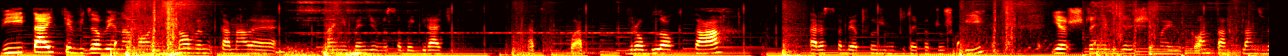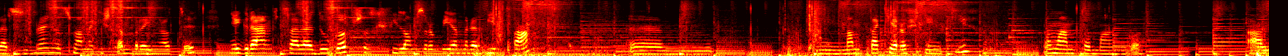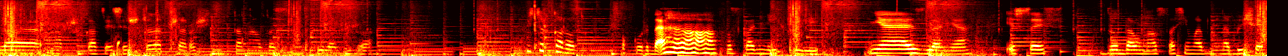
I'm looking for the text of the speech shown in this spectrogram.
Witajcie widzowie na moim nowym kanale. Na nim będziemy sobie grać na przykład w Robloxa. Teraz sobie otworzymy tutaj paczuszki. Jeszcze nie widzieliście mojego konta w Plants vs. Brainots, mam jakieś tam brainoty. Nie grałem wcale długo, przez chwilę zrobiłem rebirfa. Ym, mam takie roślinki. No mam to mango. Ale na przykład jest jeszcze lepsza roślinka na obecną chwilę, że Mister Karot. O kurde, w ostatniej chwili. Nieźle, nie? Jeszcze jest, dodał na ostatnim adminabysie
